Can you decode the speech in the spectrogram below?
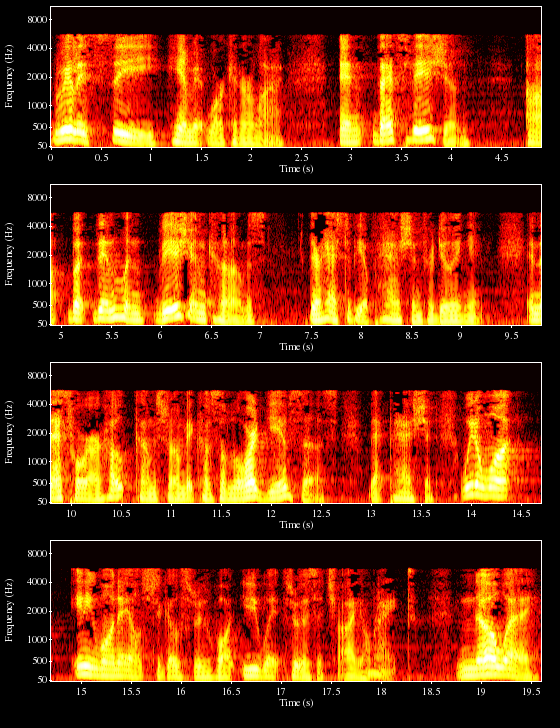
really see Him at work in our life, and that's vision. Uh, but then when vision comes, there has to be a passion for doing it. And that's where our hope comes from because the Lord gives us that passion. We don't want anyone else to go through what you went through as a child. Right. No way.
